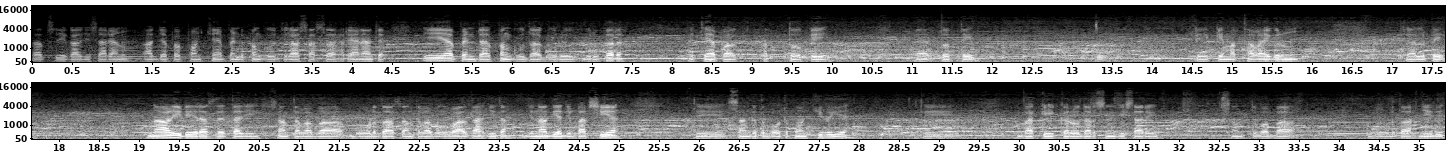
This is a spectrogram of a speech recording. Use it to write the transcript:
ਸਤਿ ਸ੍ਰੀ ਅਕਾਲ ਜੀ ਸਾਰਿਆਂ ਨੂੰ। ਅੱਜ ਆਪਾਂ ਪਹੁੰਚੇ ਹਾਂ ਪਿੰਡ ਭੰਗੂ ਜ਼ਿਲ੍ਹਾ ਸਾਸਾ ਹਰਿਆਣਾ 'ਚ ਇਹ ਆ ਪਿੰਡ ਭੰਗੂ ਦਾ ਗੁਰੂ ਗੁਰੂ ਘਰ। ਇੱਥੇ ਆਪਾਂ ਹੱਥ ਧੋ ਕੇ, ਪੈਰ ਧੋਤੇ ਤੇ ਟੇਕ ਕੇ ਮੱਥਾ ਵਾਹਿਗੁਰੂ ਨੂੰ ਚੱਲ ਪਏ। ਨਾਲ ਹੀ ਡੇਰਾ ਸਥਿਤ ਆ ਜੀ ਸੰਤ ਬਾਬਾ ਬੋੜ ਦਾ, ਸੰਤ ਬਾਬਾ ਗੋਪਾਲ ਦਾਸ ਜੀ ਦਾ, ਜਿਨ੍ਹਾਂ ਦੀ ਅੱਜ ਬਰਸੀ ਹੈ ਤੇ ਸੰਗਤ ਬਹੁਤ ਪਹੁੰਚੀ ਹੋਈ ਹੈ ਤੇ ਬਾਕੀ ਕਰੋ ਦਰਸ਼ਨ ਜੀ ਸਾਰੇ। ਸੰਤ ਬਾਬਾ ਬੋੜਦਾਸ ਜੀ ਦੇ।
